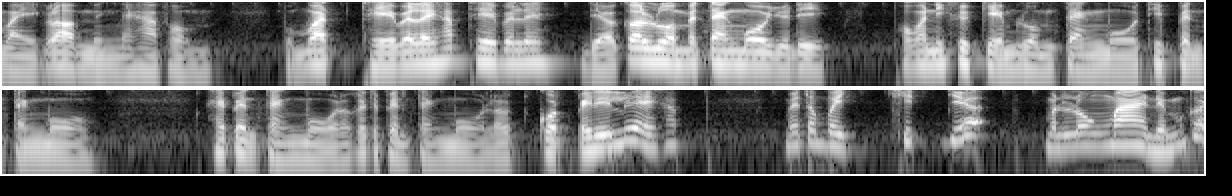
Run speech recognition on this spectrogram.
อามาอีกรอบหนึ่งนะครับผม ผมว่าเทไปเลยครับเทไปเลย เดี๋ยวก็รวมเป็นแตงโมอยู่ดี เพราะว่านี่คือเกมรวมแตงโมที่เป็นแตงโม ให้เป็นแตงโมแล้วก็จะเป็นแตงโมเรากดไปเรื่อยๆครับ ไม่ต้องไปคิดเยอะ มันลงมาเดี๋ยวมันก็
